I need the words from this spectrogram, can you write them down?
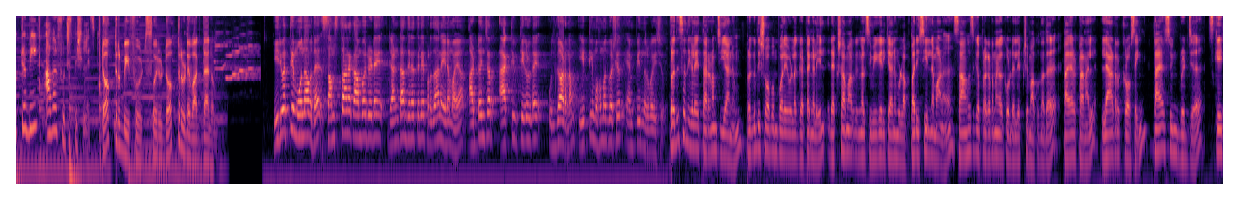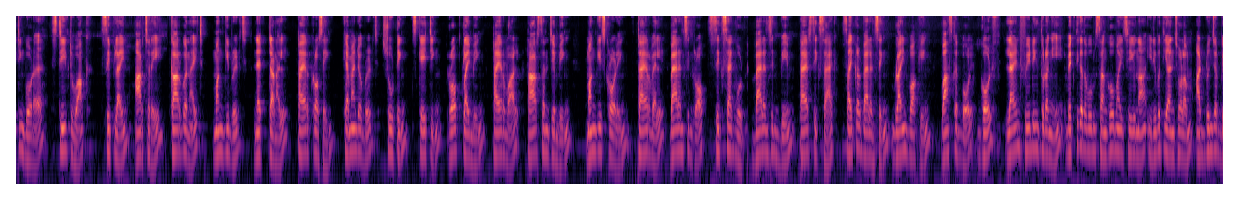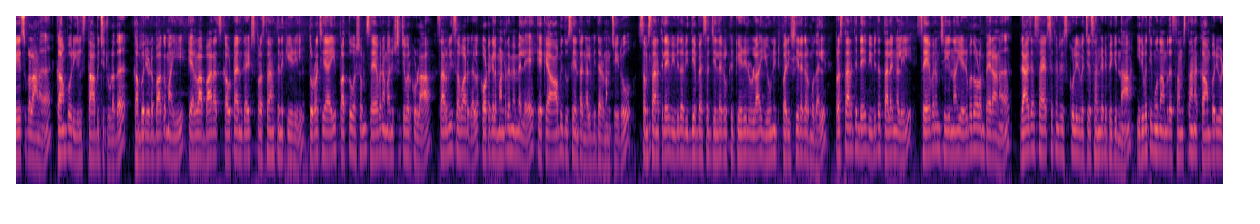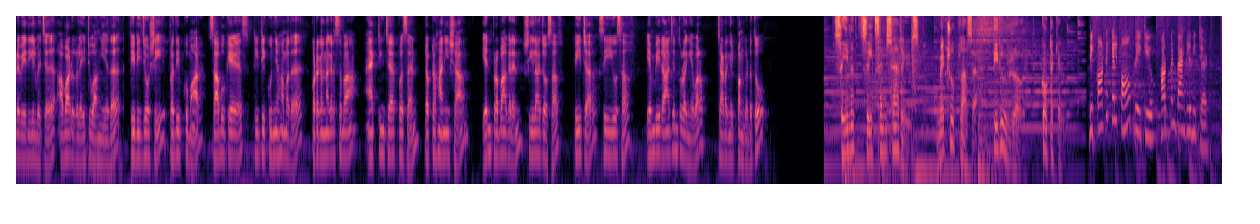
Dr. B അവർ food specialist doctor B foods ഒരു ഡോക്ടറുടെ വാഗ്ദാനം ഇരുപത്തിമൂന്നാമത് സംസ്ഥാന കാമ്പോരിയുടെ രണ്ടാം ദിനത്തിലെ പ്രധാന ഇനമായ അഡ്വഞ്ചർ ആക്ടിവിറ്റികളുടെ ഉദ്ഘാടനം E T Muhammad Basheer M P നിർവഹിച്ചു പ്രതിസന്ധികളെ തരണം ചെയ്യാനും പ്രകൃതിക്ഷോഭം പോലെയുള്ള ഘട്ടങ്ങളിൽ രക്ഷാമാർഗങ്ങൾ സ്വീകരിക്കാനുമുള്ള പരിശീലനമാണ് സാഹസിക പ്രകടനങ്ങൾ കൊണ്ട് ലക്ഷ്യമാക്കുന്നത് tyre tunnel ladder crossing tyre swing bridge skating board stilt walk zipline archery cargo net monkey bridge net tunnel tyre crossing commando bridge shooting skating rope climbing tyre wall Tarzan jumping monkey scrolling tyre well balancing rope six ആഗ് wood balancing beam tyre six ആഗ് cycle balancing blind walking basketball golf line feeding തുടങ്ങി വ്യക്തിഗതവും സംഘവുമായി ചെയ്യുന്ന ഇരുപത്തിയഞ്ചോളം adventure ബേസുകളാണ് കാമ്പോരിയിൽ സ്ഥാപിച്ചിട്ടുള്ളത്. കാമ്പോരിയുടെ ഭാഗമായി Kerala Bharat scout and guides പ്രസ്ഥാനത്തിന് കീഴിൽ തുടർച്ചയായി പത്തു വർഷം സേവനമനുഷ്ഠിച്ചവർക്കുള്ള സർവീസ് അവാർഡുകൾ കോട്ടകൽ മണ്ഡലം M L A K K Abid Hussain Thangal വിതരണം ചെയ്തു. സംസ്ഥാനത്തിലെ വിവിധ വിദ്യാഭ്യാസ ജില്ലകൾക്ക് കീഴിലുള്ള യൂണിറ്റ് പരിശീലകർ മുതൽ പ്രസ്ഥാനത്തിന്റെ വിവിധ തലങ്ങളിൽ സേവനം ചെയ്യുന്ന എഴുപതോളം പേരാണ് രാജാസ് ഹയർ സെക്കൻഡറി സ്കൂളിൽ വെച്ച് സംഘടിപ്പിക്കുന്ന ഇരുപത്തിമൂന്നാമത് സംസ്ഥാന കാമ്പരിയുടെ വേദിയിൽ വെച്ച് അവാർഡുകൾ ഏറ്റുവാങ്ങിയത് P B Joshi Pradeep Kumar Sabu K S T T Kunhahammed Kodakal നഗരസഭ acting chairperson doctor Haneesha N Prabhakaran Sheela Joseph Peter C Yusuf M V Rajan തുടങ്ങിയവർ ചടങ്ങിൽ പങ്കെടുത്തു. Zeenath silks and sarees metro plaza Tirur road Kottakkal Kottakkal corporative urban bank Bank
